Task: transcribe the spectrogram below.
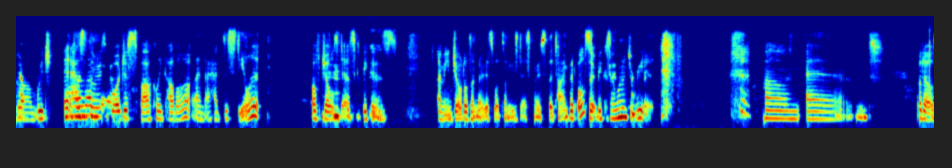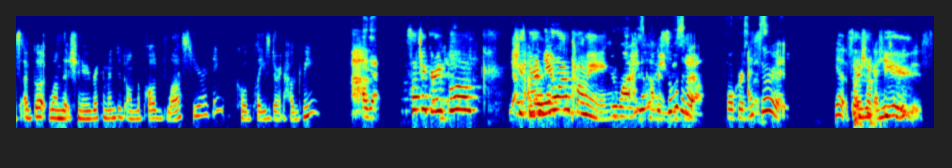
yep. um, which it oh, has the most gorgeous sparkly cover, and I had to steal it off Joel's desk because I mean, Joel doesn't notice what's on his desk most of the time, but also because I wanted to read it. um, and what else? I've got one that Shanu recommended on the pod last year, I think, called Please Don't Hug Me. Oh, yeah. Such a great book. Yeah. She's got a new one coming. New one I is know, I saw this that. year for Christmas. I saw it. Yeah, so I was So like, I need to read this.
